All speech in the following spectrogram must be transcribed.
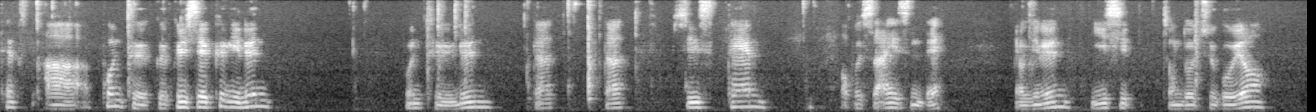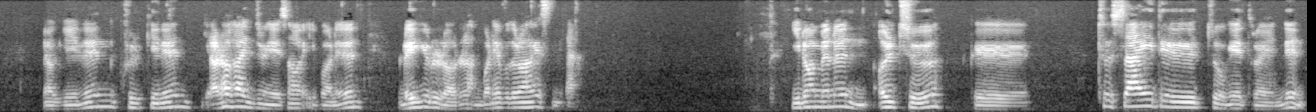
텍스트 아 폰트 그 글씨의 크기는 폰트는 닷닷 시스템 오브 사이즈인데 여기는 20 정도 주고요. 여기는 굵기는 여러 가지 중에서 이번에는 레귤러를 한번 해보도록 하겠습니다. 이러면은 얼추 그 투사이드 쪽에 들어있는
